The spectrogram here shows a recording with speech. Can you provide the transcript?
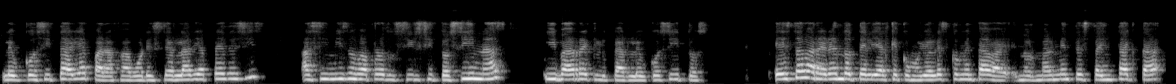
leucocitaria para favorecer la diapédesis. Asimismo, va a producir citocinas y va a reclutar leucocitos. Esta barrera endotelial que, como yo les comentaba, normalmente está intacta,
